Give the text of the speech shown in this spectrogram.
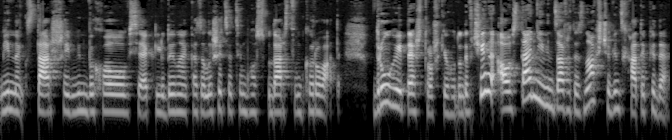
Він як старший, він виховувався як людина, яка залишиться цим господарством керувати. Другий теж трошки його туди вчили, а останній він завжди знав, що він з хати піде.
